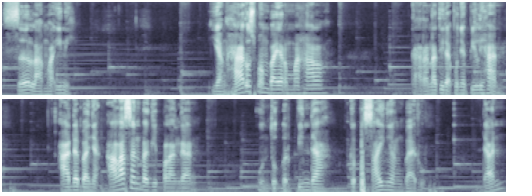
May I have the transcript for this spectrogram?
selama ini yang harus membayar mahal karena tidak punya pilihan. Ada banyak alasan bagi pelanggan untuk berpindah ke pesaing yang baru dan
